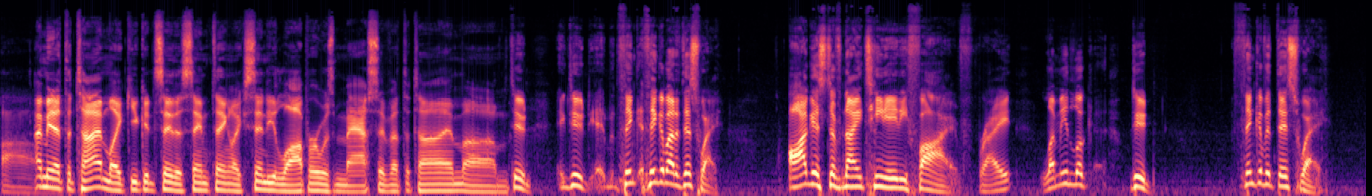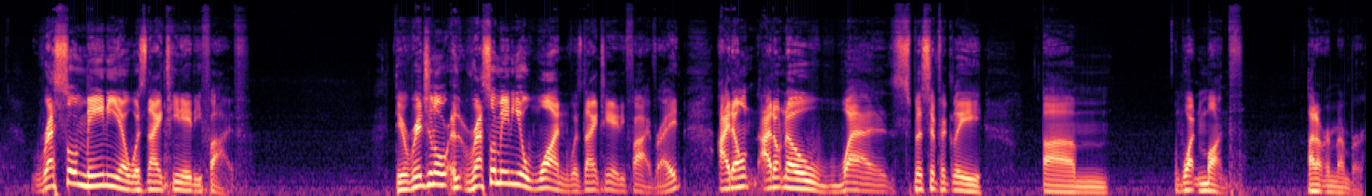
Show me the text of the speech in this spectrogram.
I mean, at the time, like you could say the same thing. Like Cyndi Lauper was massive at the time. Um, dude dude think think about it this way. August of 1985 right? Let me look dude think of it this way. Wrestlemania was 1985 the original wrestlemania 1 was 1985 right? I don't i don't know what specifically um what month. I don't remember.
